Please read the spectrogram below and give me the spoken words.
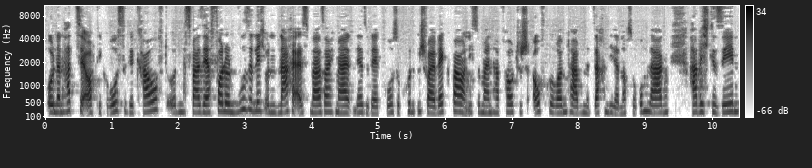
Und dann hat sie auch die große gekauft und es war sehr voll und wuselig. Und nachher, als mal, sag ich mal, der, so der große Kundenschwall weg war und ich so meinen HV-Tisch aufgeräumt habe mit Sachen, die da noch so rumlagen, habe ich gesehen,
